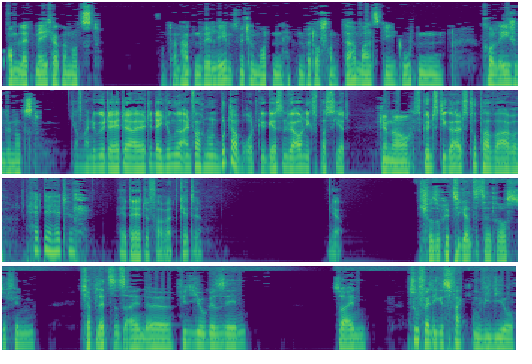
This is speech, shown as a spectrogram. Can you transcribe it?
Omelette Maker genutzt. Und dann hatten wir Lebensmittelmotten, hätten wir doch schon damals die guten Collagen genutzt. Ja, meine Güte, hätte, hätte der Junge einfach nur ein Butterbrot gegessen, wäre auch nichts passiert. Genau. Ist günstiger als Tupperware. Hätte, hätte. Hätte, hätte Fahrradkette. Ja. Ich versuche jetzt die ganze Zeit rauszufinden. Ich habe letztens ein äh, Video gesehen. So ein zufälliges Faktenvideo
